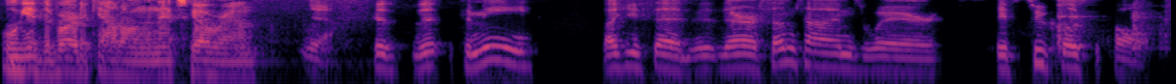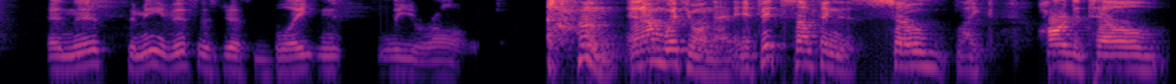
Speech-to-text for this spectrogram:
we'll give the verdict out on the next go round. Yeah, because to me, like you said, there are some times where it's too close to call, and this, to me, this is just blatantly wrong. and I'm with you on that. If it's something that's so like hard to tell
